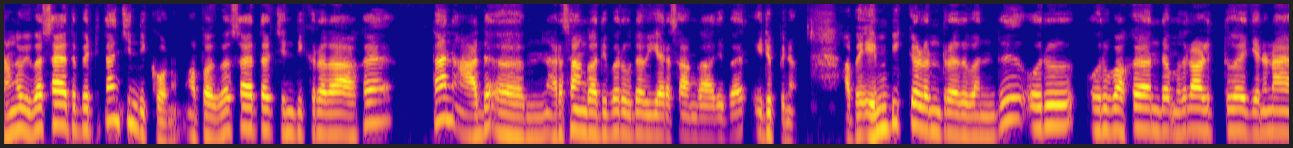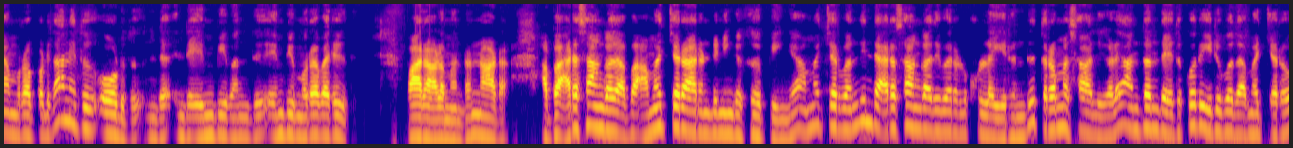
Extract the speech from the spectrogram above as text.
நாங்கள் விவசாயத்தை பற்றி தான் சிந்திக்கணும். அப்போ விவசாயத்தை சிந்திக்கிறதாக தான் அத அரசாங்க அதிபர் உதவி அரசாங்க அதிபர் இருப்பினம். அப்போ எம்பிக்கள்ன்றது வந்து ஒரு ஒரு வகை அந்த முதலாளித்துவ ஜனநாயக முறைப்படி தான் இது ஓடுது. இந்த இந்த எம்பி வந்து எம்பி முறை வருது. பாராளுமன்றம் நாடா. அப்போ அரசாங்க அப்போ அமைச்சர் ஆரண்டு நீங்கள் கேட்பீங்க அமைச்சர் வந்து இந்த அரசாங்க அதிபர்களுக்குள்ளே இருந்து திறமசாலிகளை அந்தந்த இதுக்கு ஒரு இருபது அமைச்சரோ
